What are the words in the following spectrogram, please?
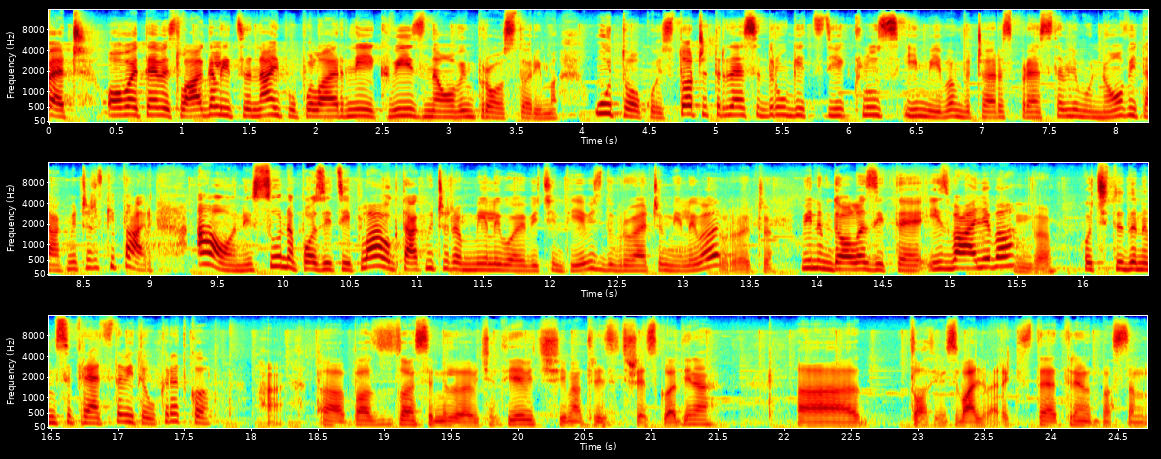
Dobroveče, ovo je TV Slagalica, najpopularniji kviz na ovim prostorima. U toku je 142. ciklus i mi vam večeras predstavljamo novi takmičarski par. A oni su na poziciji plavog takmičara Milivoje Vićentijević. Dobroveče Milivoje. Dobroveče. Vi nam dolazite iz Valjeva. Da. Hoćete da nam se predstavite ukratko? Ha, a, pa zovem se Milivoje Vićentijević, imam 36 godina. A, dolazim iz Valjeva, rekli ste. Trenutno sam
